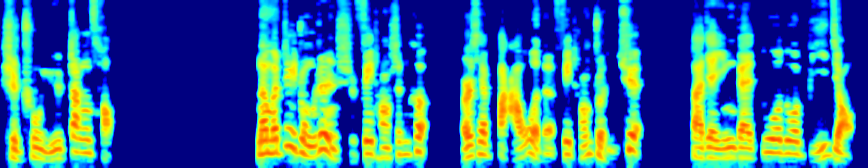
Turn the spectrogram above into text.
是出于章草。那么这种认识非常深刻，而且把握的非常准确，大家应该多多比较，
